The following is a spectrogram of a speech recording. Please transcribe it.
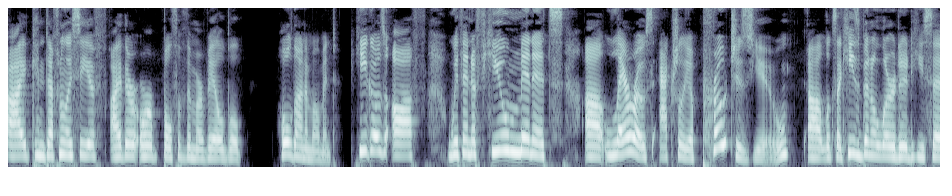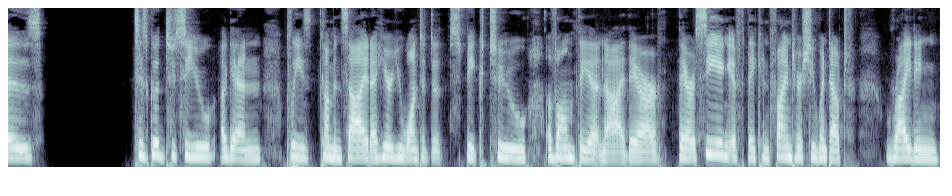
I can definitely see if either or both of them are available. Hold on a moment. He goes off. Within a few minutes, uh, Laros actually approaches you. Uh, looks like he's been alerted. He says, Tis good to see you again. Please come inside. I hear you wanted to speak to Avanthia and I. They are they are seeing if they can find her. She went out riding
